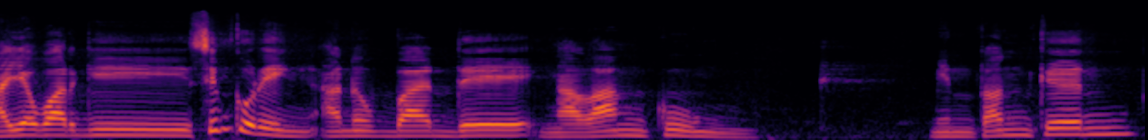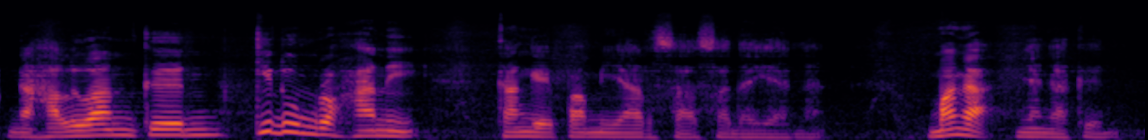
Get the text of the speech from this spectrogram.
ayah wargi simkuring anu bade ngalangkung. Mintonkeun ngahaluangkeun kidung rohani kangge pamiarsa sadayana. Mangga nyanggakeun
